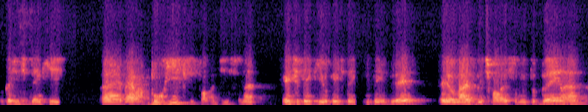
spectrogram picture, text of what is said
O que a gente tem que. É, é burrice falar disso, né? A gente tem que, o que a gente tem que entender, aí o Nasbit fala isso muito bem, né?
